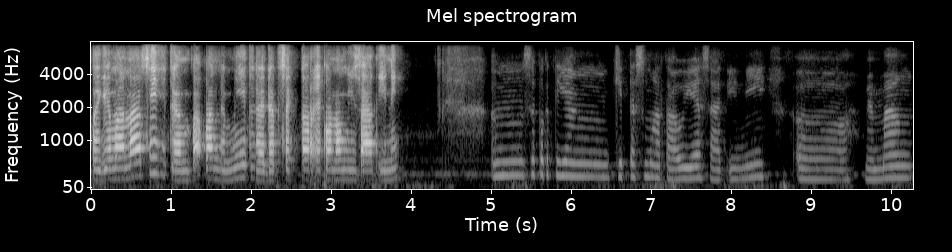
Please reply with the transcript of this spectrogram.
bagaimana sih dampak pandemi terhadap sektor ekonomi saat ini? Um, seperti yang kita semua tahu ya saat ini uh, memang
